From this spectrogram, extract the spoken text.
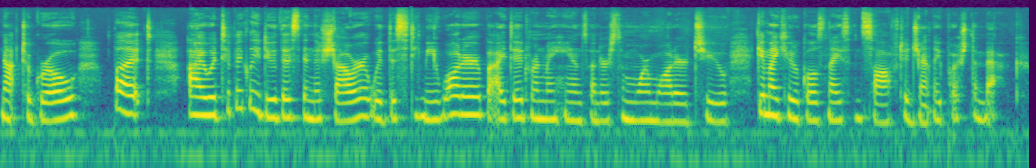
not to grow, but I would typically do this in the shower with the steamy water, but I did run my hands under some warm water to get my cuticles nice and soft to gently push them back.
